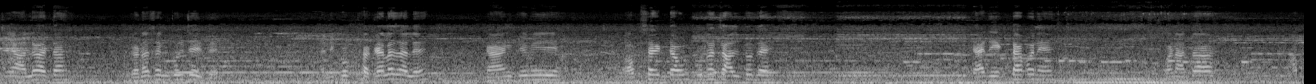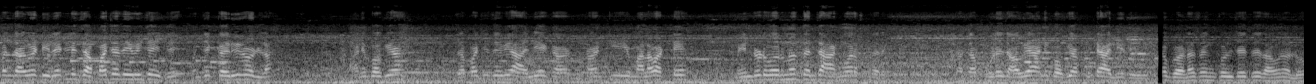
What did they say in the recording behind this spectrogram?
मी आलो आता गणसंकुलच्या इथे. आणि खूप थकायला झालं आहे कारण की मी अपसाईड डाऊन पूर्ण चालतोच आहे. त्यात एकटा पण आहे. पण आता आपण जाऊया डिरेक्टली जपाच्या देवीच्या इथे म्हणजे करी रोडला. आणि बघूया जपाची देवी आली आहे का? कारण की मला वाटते मेन रोडवरूनच त्यांचं आगमन असणार आहे. आता पुढे जाऊया आणि बघूया कुठे आली आहे देवी. गणसंकुलच्या इथे जाऊन आलो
